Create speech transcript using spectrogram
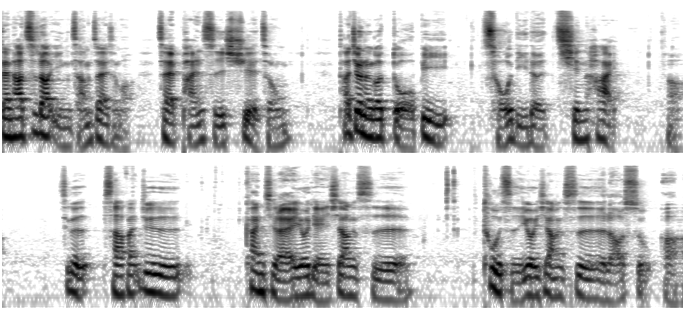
但他知道隐藏在什么，在磐石穴中，他就能够躲避仇敌的侵害啊。这个沙番就是看起来有点像是兔子，又像是老鼠啊，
